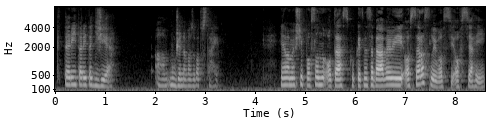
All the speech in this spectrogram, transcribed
který tady teď žije může navazovat vztahy. Já mám ještě poslední otázku. Keď jsme se bavili o starostlivosti, o vzťahy,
